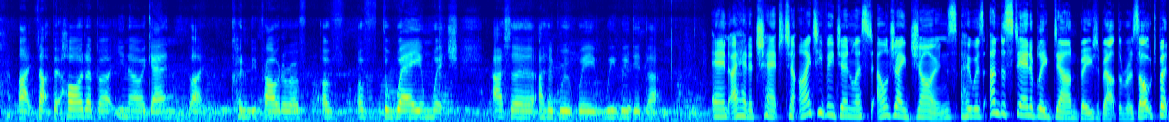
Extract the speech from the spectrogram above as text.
like that bit harder. But you know, again, like couldn't be prouder of, of, of the way in which, as a as a group, we, we, we did that. And I had a chat to ITV journalist LJ Jones, who was understandably downbeat about the result, but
